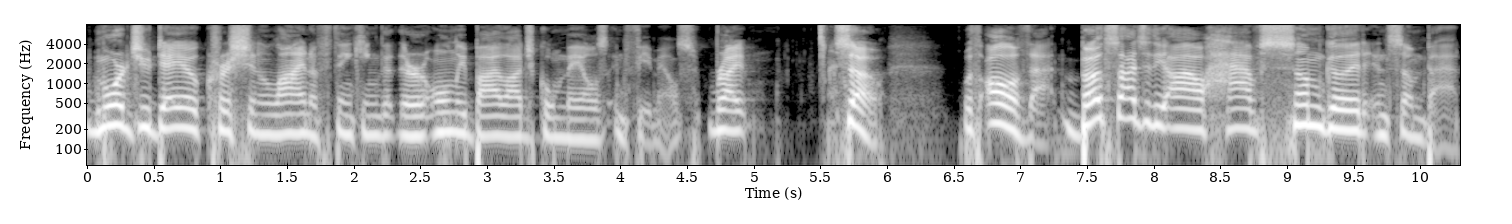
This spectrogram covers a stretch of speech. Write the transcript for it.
more Judeo-Christian line of thinking that there are only biological males and females, right? So, with all of that, both sides of the aisle have some good and some bad.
